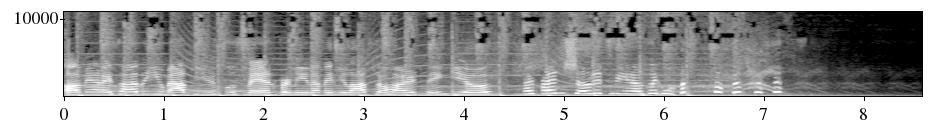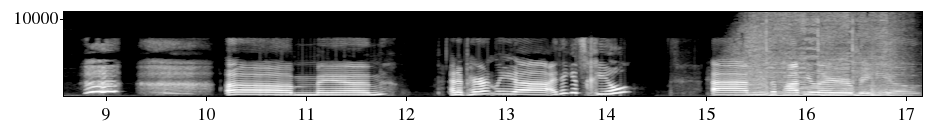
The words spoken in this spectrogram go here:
Oh man, I saw that you mapped Useless Man for me. That made me laugh so hard. Thank you. My friend showed it to me and I was like, what? oh man. And apparently, uh, I think it's Gil. Um, he's a popular radio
